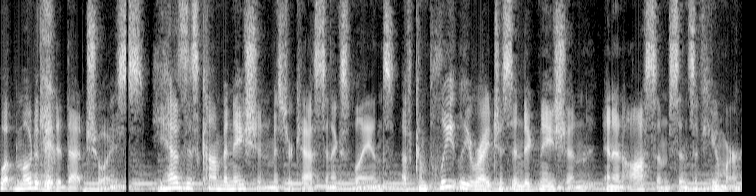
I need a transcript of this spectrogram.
What motivated that choice? He has this combination, Mr. Casten explains, of completely righteous indignation and an awesome sense of humor.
